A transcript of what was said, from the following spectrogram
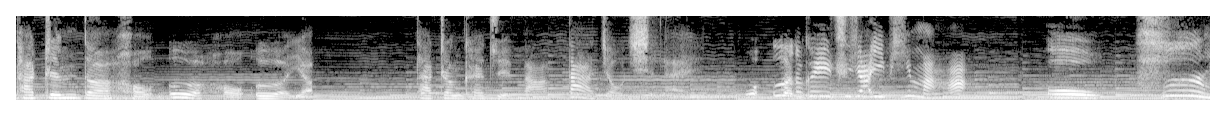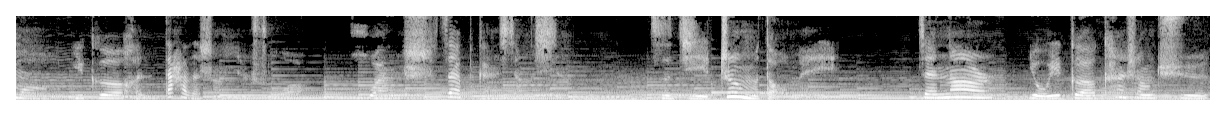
它真的好饿好饿呀！它张开嘴巴大叫起来。我饿的可以吃下一匹马。哦，是吗？一个很大的声音说：“獾实在不敢相信自己这么倒霉。”在那儿有一个看上去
